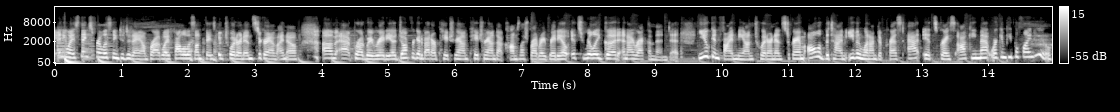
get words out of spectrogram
Anyways, thanks for listening to Today on Broadway. Follow us on Facebook, Twitter, and Instagram. I know um, at Broadway Radio. Don't forget about our Patreon, patreon.com slash Broadway Radio. It's really good and I recommend it. You can find me on Twitter and Instagram all of the time, even when I'm depressed at It's Grace Aki. Matt, where can people find you?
